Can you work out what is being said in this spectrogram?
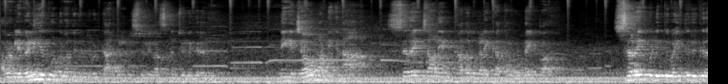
அவர்களை வெளியே கொண்டு வந்து விட்டு விட்டார்கள் என்று சொல்லி வசனம் சொல்லுகிறது. நீங்க ஜெபம் மாட்டீங்கன்னா சிறைச்சாலையின் கதவுகளை கத்தர் உடைப்பார். சிறை பிடித்து வைத்திருக்கிற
